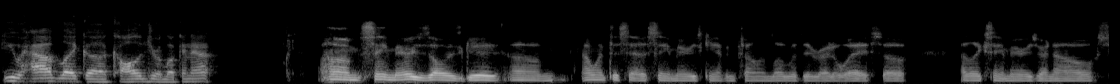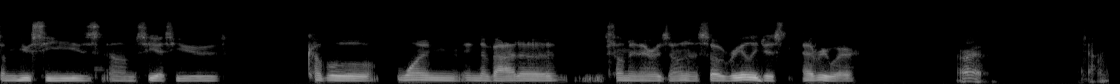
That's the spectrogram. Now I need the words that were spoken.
Do you have like a college you're looking at? Um, St. Mary's is always good. Um, I went to St. Mary's camp and fell in love with it right away. So I like St. Mary's right now. Some UCs, um, CSUs, a couple one in Nevada, some in Arizona. So really just everywhere. All right. Johnny.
